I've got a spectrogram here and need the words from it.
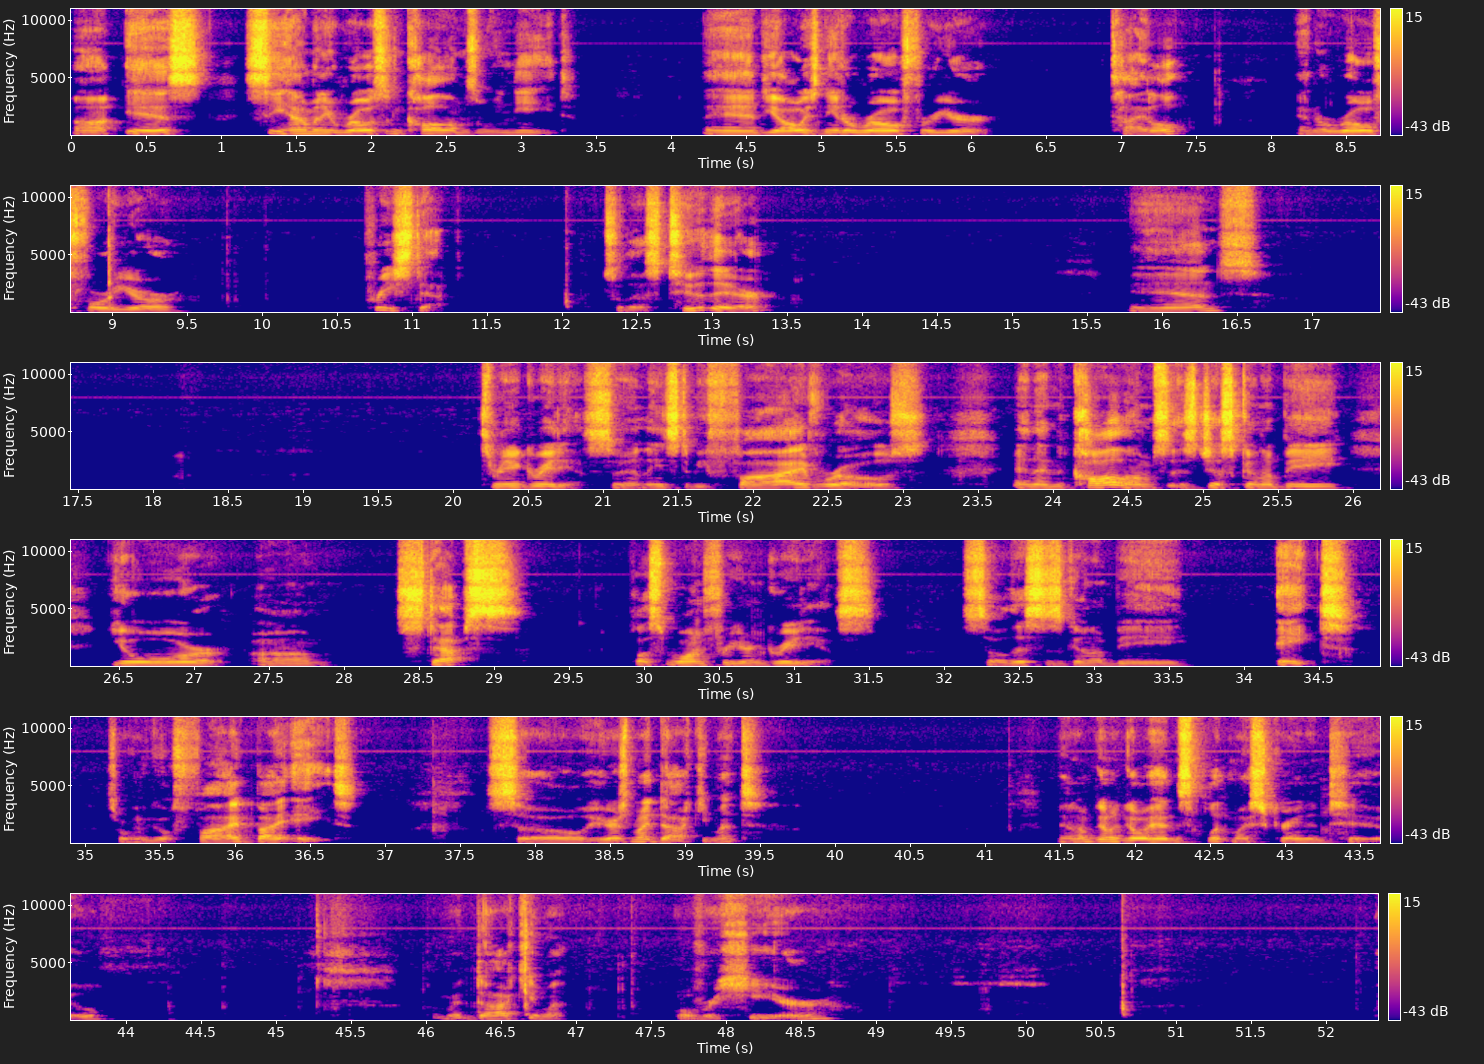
uh, is see how many rows and columns we need. And you always need a row for your title and a row for your pre-step. So that's two there. And three ingredients. So it needs to be five rows. And then the columns is just going to be your um, steps plus one for your ingredients. So this is going to be eight. So we're going to go five by eight. So here's my document. And I'm going to go ahead and split my screen in two. Put my document over here.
